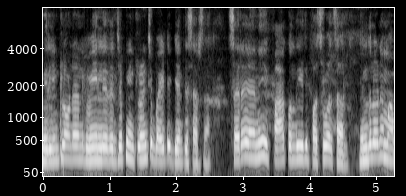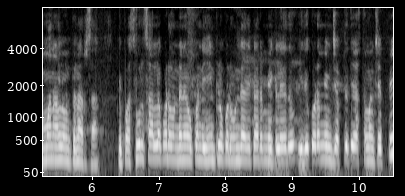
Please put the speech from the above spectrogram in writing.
మీరు ఇంట్లో ఉండడానికి వీలు లేదని చెప్పి ఇంట్లో నుంచి బయటికి గెంతేశారు సార్. సరే అని పాకుంది ఇది పశువులు సార్. ఇందులోనే మా అమ్మ నాన్నలు ఉంటున్నారు సార్. ఈ పశువుల సార్లో కూడా ఉండనివ్వకుండా ఇంట్లో కూడా ఉండే అధికారం మీకు లేదు. ఇది కూడా మేము జప్తు చేస్తామని చెప్పి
